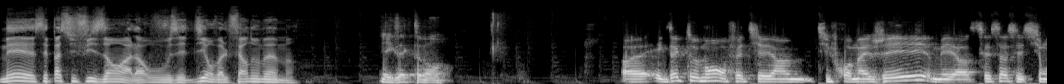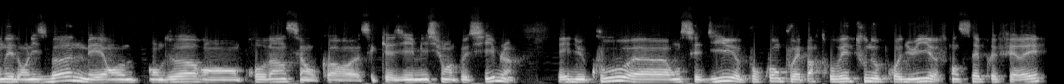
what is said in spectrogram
mais c'est pas suffisant. Alors vous vous êtes dit, on va le faire nous-mêmes. Exactement. Euh, exactement. En fait, il y a un petit fromager, mais euh, c'est ça, c'est si on est dans Lisbonne, mais en, dehors, en province, c'est encore, euh, c'est quasi mission impossible. Et du coup, on s'est dit pourquoi on pouvait pas retrouver tous nos produits français préférés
